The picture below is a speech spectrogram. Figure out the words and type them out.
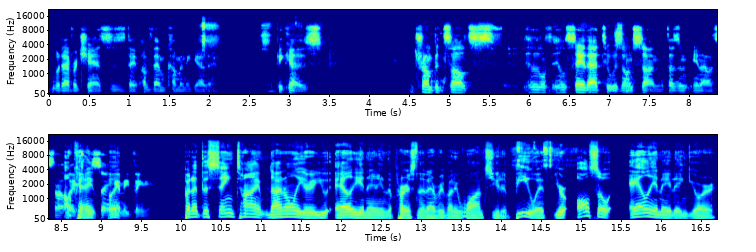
whatever chances they, of them coming together, because Trump insults. He'll he'll say that to his own son. It doesn't, you know, it's not like Okay, he's saying but- anything. but at the same time, not only are you alienating the person that everybody wants you to be with, you're also alienating your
